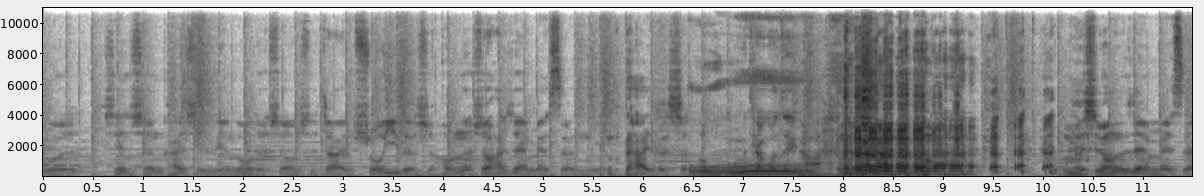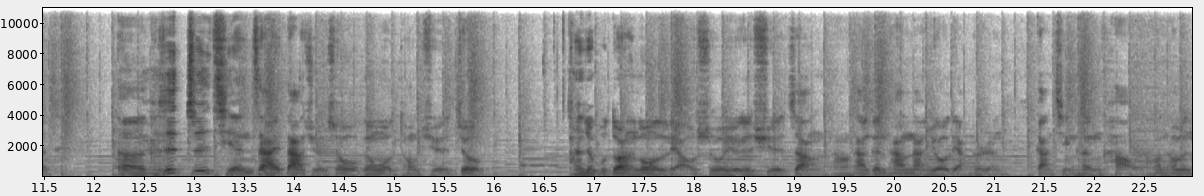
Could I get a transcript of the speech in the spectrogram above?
我先生开始联络的时候是在硕一的时候，那时候还是 MSN 年代的时候。哦，我们跳过这一趴。我们使用的是 MSN。呃，可是之前在大学的时候，我跟我同学就。他就不断的跟我聊，说有一个学长，然后他跟他男友两个人感情很好，然后他们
